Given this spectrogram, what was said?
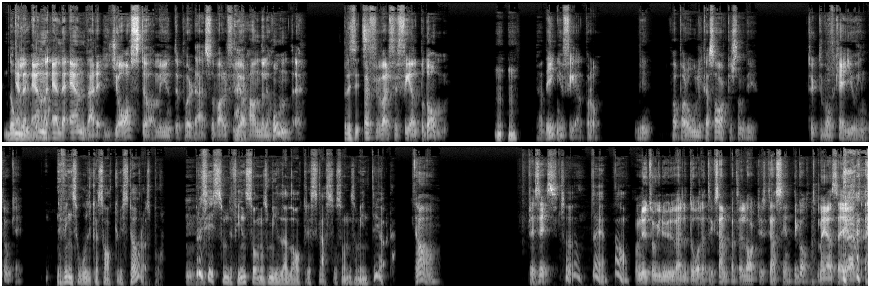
Ja. Eller, bara... eller än värre, jag stör mig ju inte på det där, så varför Nej. gör han eller hon det? Precis. Varför, varför fel på dem? Mm -mm. Ja, det är inget fel på dem. Vi har bara olika saker som vi tyckte var okej och inte okej. Det finns olika saker vi stör oss på. Mm. Precis som det finns sådana som gillar lakritsglass och sådana som inte gör det. Ja. Precis. Så det, ja. Och nu tog du ett väldigt dåligt exempel, för lakritsglass är inte gott. Men jag säger att...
